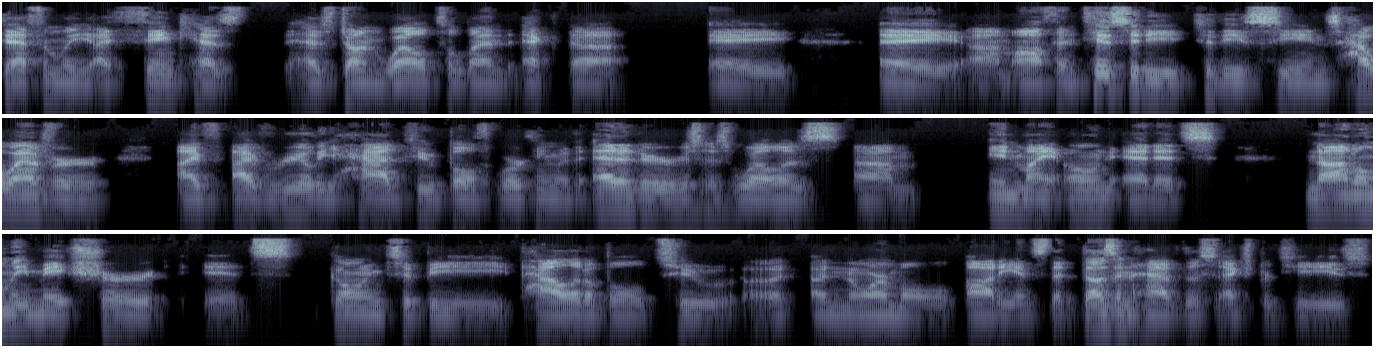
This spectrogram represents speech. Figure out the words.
definitely, I think has has done well to lend uh, a a um, authenticity to these scenes. However, I've I've really had to both working with editors as well as um, in my own edits, not only make sure it's going to be palatable to a, a normal audience that doesn't have this expertise,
